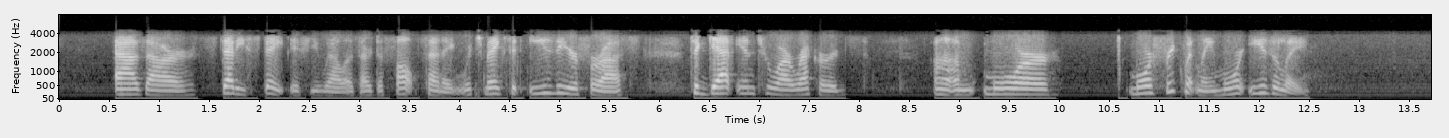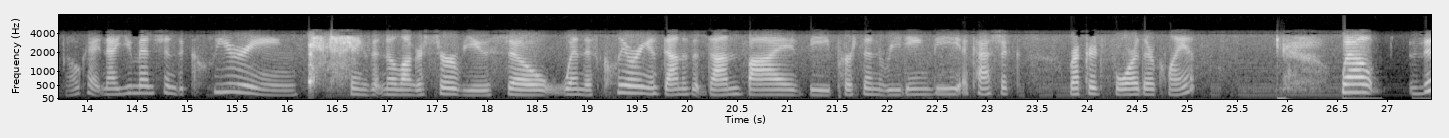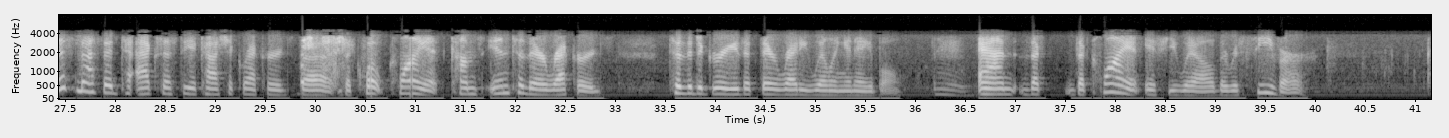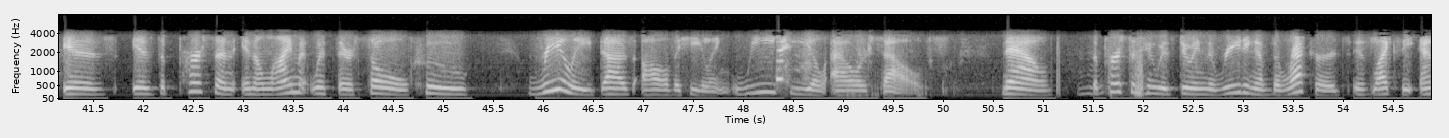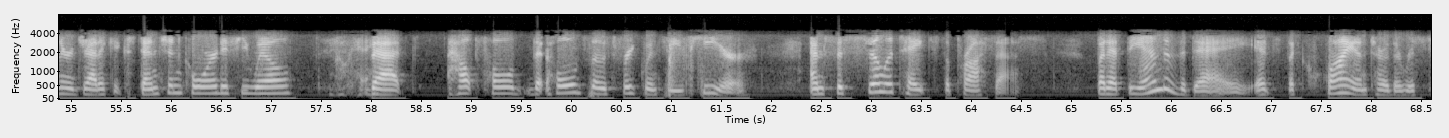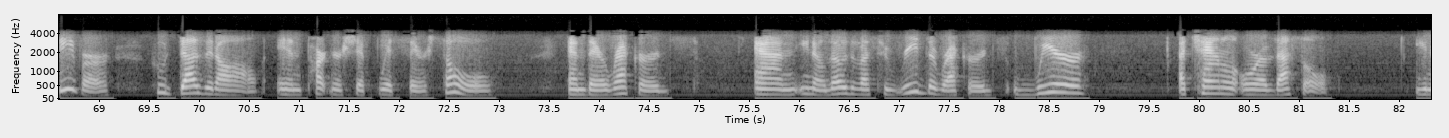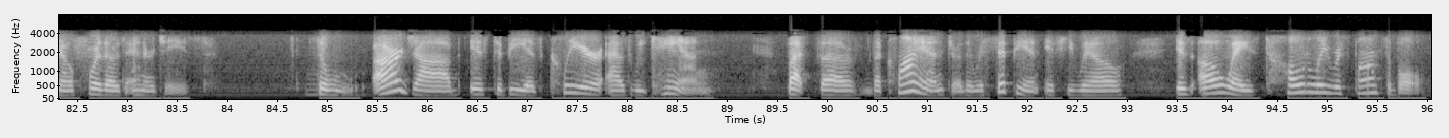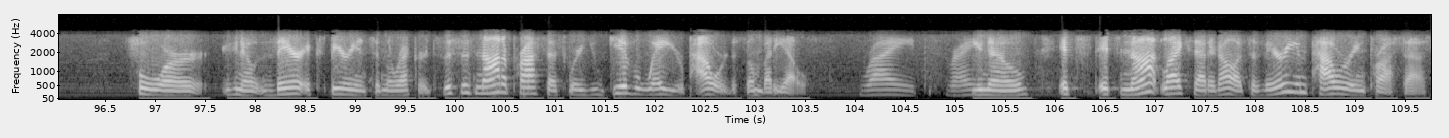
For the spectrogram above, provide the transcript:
as our steady state, if you will, as our default setting, which makes it easier for us to get into our records um, more more frequently, more easily. Okay. Now you mentioned the clearing things that no longer serve you. So when this clearing is done, is it done by the person reading the Akashic record for their client? Well, this method to access the Akashic records, the the quote client comes into their records to the degree that they're ready, willing, and able. Mm. And the the client, if you will, the receiver, is is the person in alignment with their soul who really does all the healing. We heal ourselves. Now, Mm-hmm. the person who is doing the reading of the records is like the energetic extension cord, if you will, Okay. that helps hold that holds those frequencies here and facilitates the process. But at the end of the day, it's the client or the receiver who does it all in partnership with their soul and their records. And, you know, those of us who read the records, we're a channel or a vessel, you know, for those energies. So our job is to be as clear as we can. But the the client or the recipient, if you will, is always totally responsible for, you know, their experience in the records. This is not a process where you give away your power to somebody else. Right, right. You know, it's it's not like that at all. It's a very empowering process.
